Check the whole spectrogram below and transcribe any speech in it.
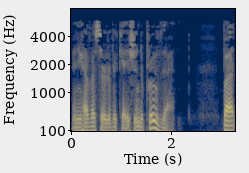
And you have a certification to prove that. But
